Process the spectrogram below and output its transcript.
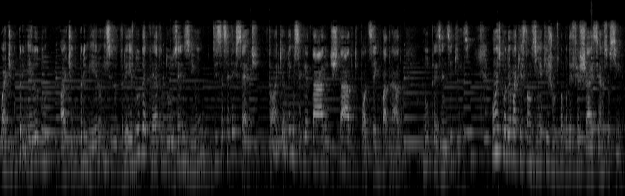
o artigo 1 do artigo 1 inciso 3 do decreto 201 de 67. Então aqui eu tenho o secretário de Estado que pode ser enquadrado no 315. Vamos responder uma questãozinha aqui juntos para poder fechar esse raciocínio.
